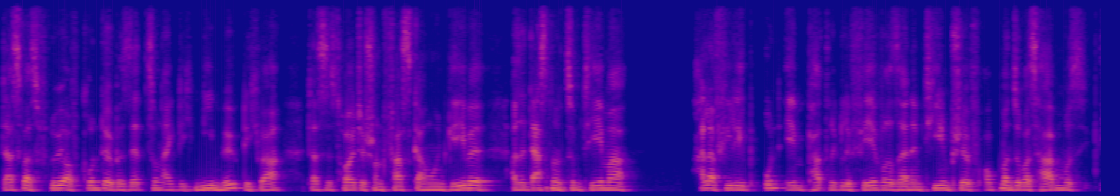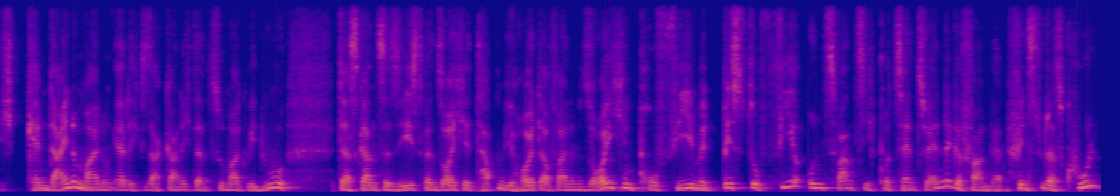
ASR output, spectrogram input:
Das, was früher aufgrund der Übersetzung eigentlich nie möglich war, das ist heute schon fast gang und gäbe. Also das nur zum Thema Alaphilippe und eben Patrick Lefevre, seinem Teamchef, ob man sowas haben muss. Ich kenne deine Meinung ehrlich gesagt gar nicht dazu, Marc, wie du das Ganze siehst, wenn solche Etappen wie heute auf einem solchen Profil mit bis zu 24 Prozent zu Ende gefahren werden. Findest du das cool?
